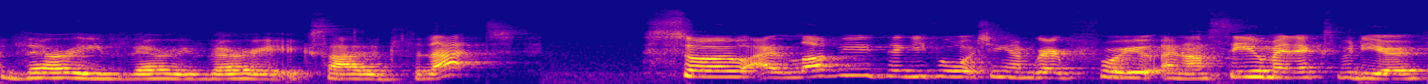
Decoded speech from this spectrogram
very, very, very excited for that. So I love you, thank you for watching, I'm grateful for you, and I'll see you in my next video.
